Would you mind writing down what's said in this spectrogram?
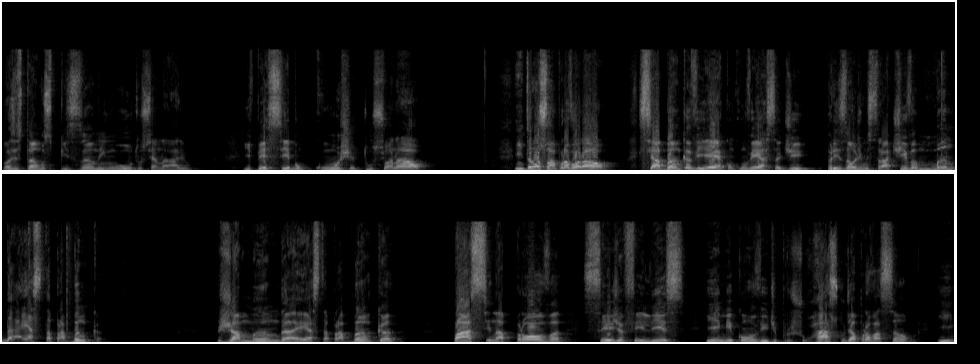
nós estamos pisando em outro cenário e percebam constitucional. Então, na sua prova oral, se a banca vier com conversa de prisão administrativa, manda esta para a banca. Já manda esta para a banca, passe na prova, seja feliz e me convide para o churrasco de aprovação e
